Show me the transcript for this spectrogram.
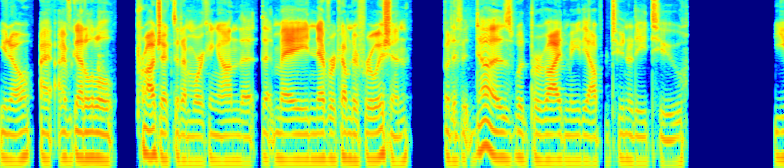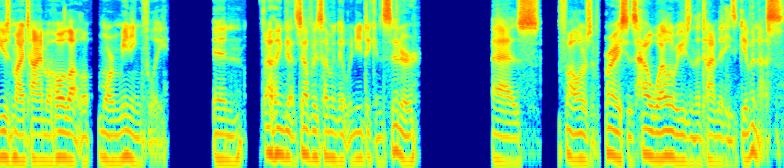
you know, I, I've got a little project that I'm working on that that may never come to fruition, but if it does, would provide me the opportunity to use my time a whole lot more meaningfully. And I think that's definitely something that we need to consider as followers of Christ is how well are we using the time that he's given us?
